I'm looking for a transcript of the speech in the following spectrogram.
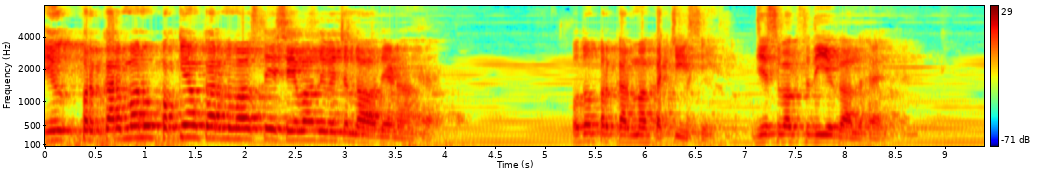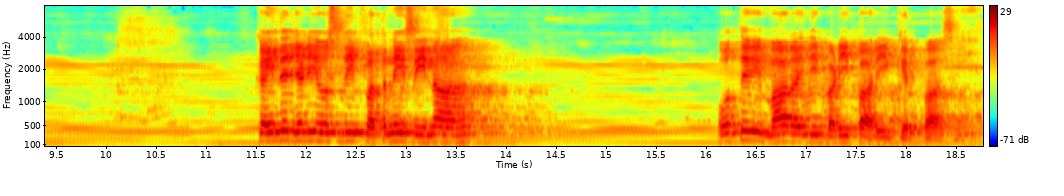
ਇਹ ਪ੍ਰਕਰਮਾਂ ਨੂੰ ਪੱਕਿਆਂ ਕਰਨ ਵਾਸਤੇ ਸੇਵਾ ਦੇ ਵਿੱਚ ਲਾ ਦੇਣਾ ਹੈ। ਉਦੋਂ ਪ੍ਰਕਰਮਾ ਕੱਚੀ ਸੀ, ਜਿਸ ਵਕਤ ਦੀ ਇਹ ਗੱਲ ਹੈ। ਕਹਿੰਦੇ ਜਿਹੜੀ ਉਸ ਦੀ ਪਤਨੀ ਸੀ ਨਾ ਉਤੇ ਵੀ ਮਹਾਰਾਜ ਦੀ ਬੜੀ ਭਾਰੀ ਕਿਰਪਾ ਸੀ।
